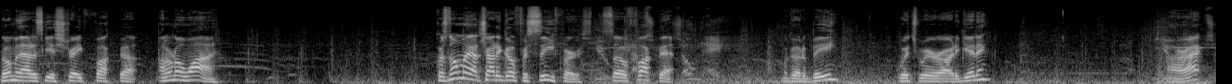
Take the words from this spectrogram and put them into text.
Normally I just get straight fucked up. I don't know why. Because normally I try to go for C first, so fuck that. I'm gonna go to B, which we were already getting. Alright.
